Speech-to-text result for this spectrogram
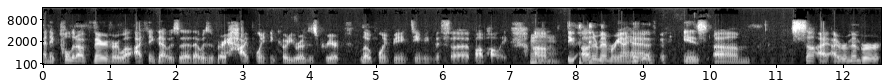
And they pulled it off very, very well. I think that was a, that was a very high point in Cody Rhodes' career. Low point being teaming with uh, Bob Holly. Hmm. Um, the other memory I have is um, so I, I remember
